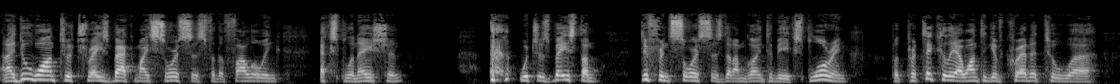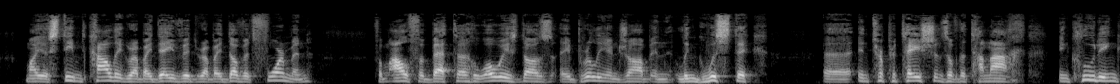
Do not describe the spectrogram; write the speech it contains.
And I do want to trace back my sources for the following explanation, which is based on different sources that I'm going to be exploring. But particularly, I want to give credit to uh, my esteemed colleague, Rabbi David, Rabbi David Fohrman, from Aleph Beta, who always does a brilliant job in linguistic uh, interpretations of the Tanakh, including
